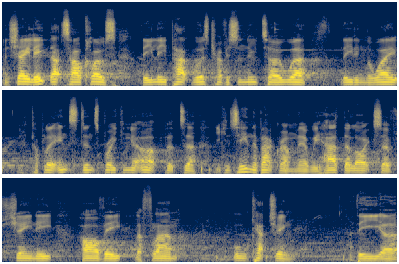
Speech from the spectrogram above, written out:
and Shaley. That's how close the lead pack was. Travis and Nuto uh, leading the way, a couple of incidents breaking it up, but uh, you can see in the background there we had the likes of Shaney, Harvey, Laflamme, all catching the uh,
